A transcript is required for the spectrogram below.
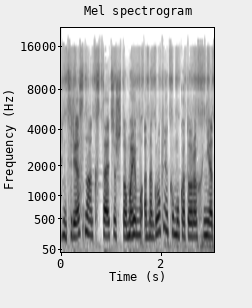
Интересно, кстати, что моим одногруппникам, у которых нет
